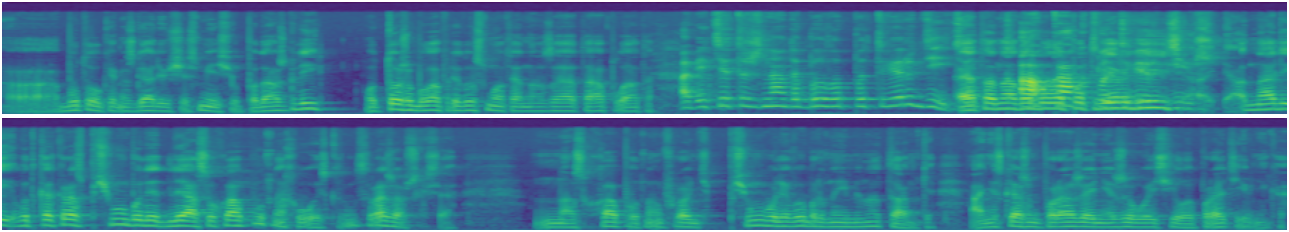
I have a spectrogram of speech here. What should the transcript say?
э, бутылками с горючей смесью, подожгли вот тоже была предусмотрена за это оплата. А ведь это же надо было подтвердить. Это надо а было подтвердить. Нали, вот как раз почему были для сухопутных войск, ну, сражавшихся на сухопутном фронте, почему были выбраны именно танки, а не, скажем, поражение живой силы противника.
